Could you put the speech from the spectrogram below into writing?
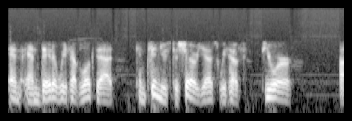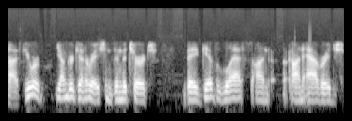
and, and data we have looked at continues to show, yes, we have fewer, uh, fewer younger generations in the church. They give less on, on average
